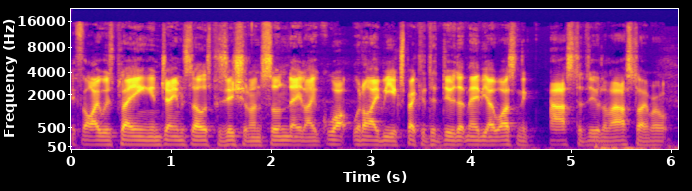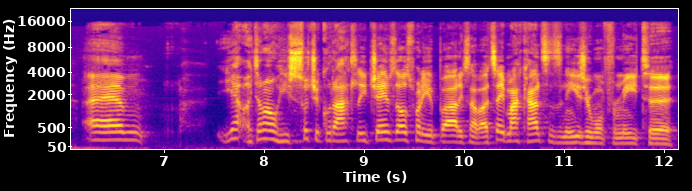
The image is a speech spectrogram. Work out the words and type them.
if I was playing in James Lowe's position on Sunday, like what would I be expected to do that maybe I wasn't asked to do the last time? Or Um, yeah, I don't know. He's such a good athlete. James Lowe's probably a bad example. I'd say Mack Hansen's an easier one for me to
